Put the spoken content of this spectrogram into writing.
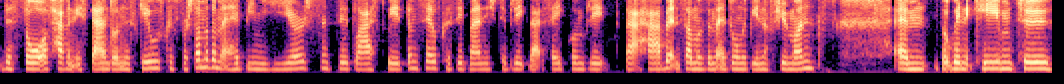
the thought of having to stand on the scales because for some of them it had been years since they'd last weighed themselves because they'd managed to break that cycle and break that habit and some of them it had only been a few months. Um, but when it came to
